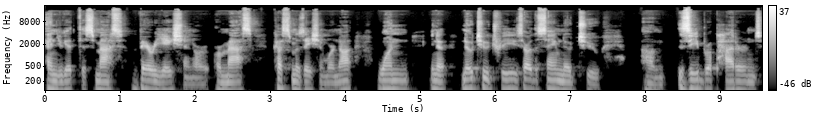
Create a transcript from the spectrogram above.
and you get this mass variation or, or mass customization where not one, you know, no two trees are the same, no two um, zebra patterns,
